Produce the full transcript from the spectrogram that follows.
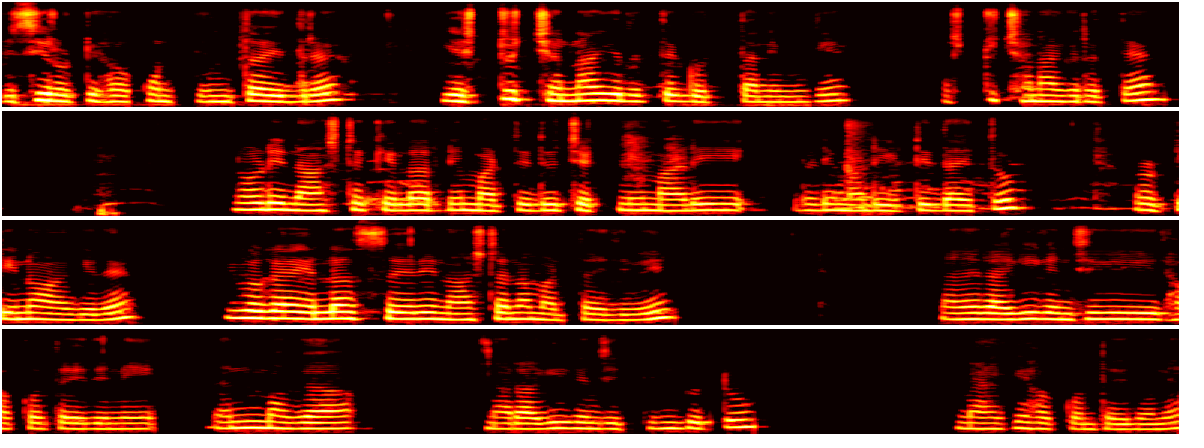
ಬಿಸಿ ರೊಟ್ಟಿ ಹಾಕ್ಕೊಂಡು ತಿಂತಾಯಿದ್ರೆ ಎಷ್ಟು ಚೆನ್ನಾಗಿರುತ್ತೆ ಗೊತ್ತಾ ನಿಮಗೆ? ಅಷ್ಟು ಚೆನ್ನಾಗಿರುತ್ತೆ. ನೋಡಿ, ನಾಷ್ಟಕ್ಕೆಲ್ಲ ರೆಡಿ ಮಾಡ್ತಿದ್ವಿ. ಚಟ್ನಿ ಮಾಡಿ ರೆಡಿ ಮಾಡಿ ಇಟ್ಟಿದ್ದಾಯಿತು. ರೊಟ್ಟಿನೂ ಆಗಿದೆ. ಇವಾಗ ಎಲ್ಲ ಸೇರಿ ನಾಷ್ಟನ ಮಾಡ್ತಾಯಿದ್ದೀವಿ ನಾನು ರಾಗಿ ಗಂಜಿ ಹಾಕ್ಕೊಳ್ತಾ ಇದ್ದೀನಿ. ನನ್ನ ಮಗ ನಾ ರಾಗಿ ಗಂಜಿ ತಿಂದ್ಬಿಟ್ಟು ಮ್ಯಾಗಿ ಹಾಕ್ಕೊತಾ ಇದ್ದಾನೆ.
